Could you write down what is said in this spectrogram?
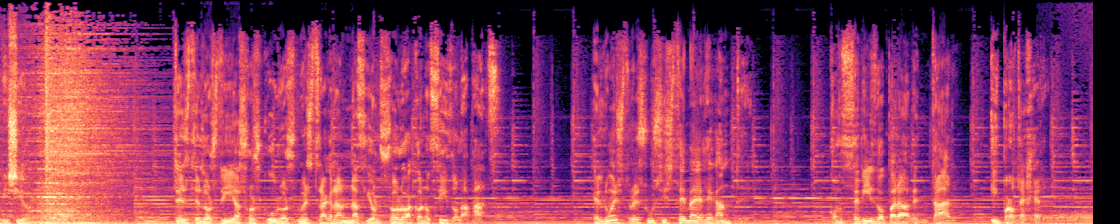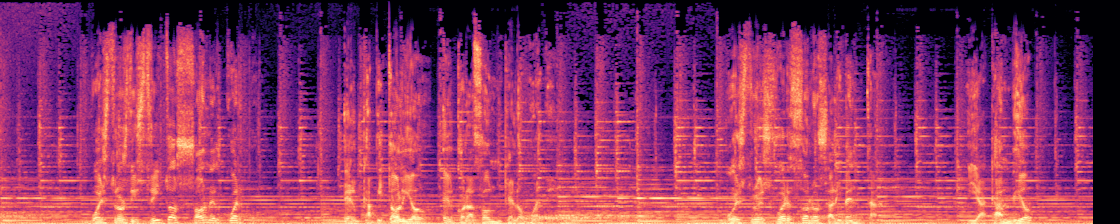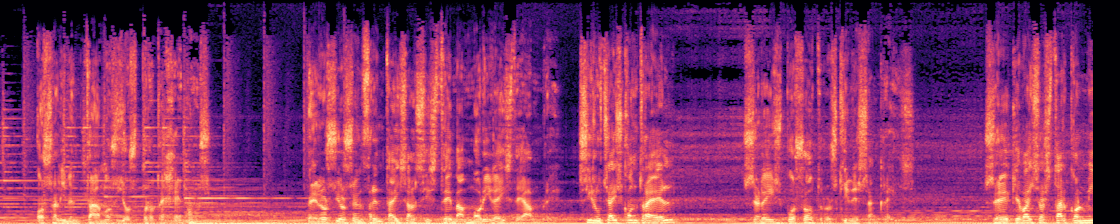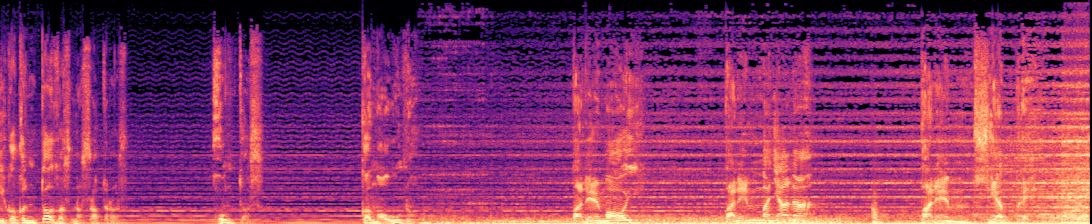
invasión. Desde los días oscuros, nuestra gran nación solo ha conocido la paz. El nuestro es un sistema elegante, concebido para alentar y proteger. Vuestros distritos son el cuerpo, el Capitolio, el corazón que lo mueve. Vuestro esfuerzo nos alimenta y a cambio os alimentamos y os protegemos. Pero si os enfrentáis al sistema, moriréis de hambre. Si lucháis contra él, seréis vosotros quienes sangréis. Sé que vais a estar conmigo, con todos nosotros. Juntos. Como uno. Panem hoy. Panem mañana. Panem siempre.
